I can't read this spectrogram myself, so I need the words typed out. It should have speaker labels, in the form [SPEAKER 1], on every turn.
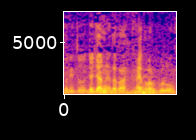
[SPEAKER 1] begitu jajan eta tah aya telur gulung.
